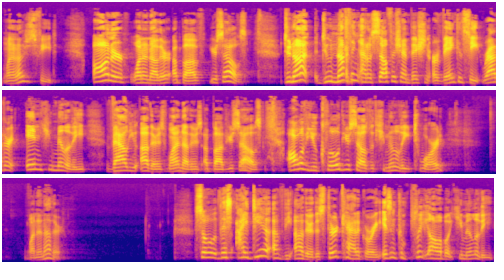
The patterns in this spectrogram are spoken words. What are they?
one another's feet. Honor one another above yourselves. Do not do nothing out of selfish ambition or vain conceit, rather in humility value others, one another's above yourselves. All of you clothe yourselves with humility toward one another. So, this idea of the other, this third category, isn't completely all about humility,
